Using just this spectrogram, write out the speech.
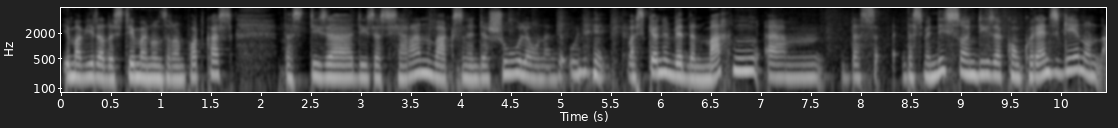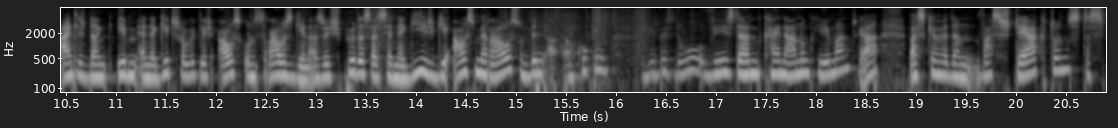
Immer wieder das Thema in unserem Podcast, dass dieser, dieses Heranwachsen in der Schule und an der Uni, was können wir denn machen, ähm, dass, dass wir nicht so in dieser Konkurrenz gehen und eigentlich dann eben energetisch auch wirklich aus uns rausgehen. Also ich spüre das als Energie, ich gehe aus mir raus und bin am gucken, wie bist du, wie ist dann, keine Ahnung, jemand, ja? Was können wir dann, was stärkt uns, dass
